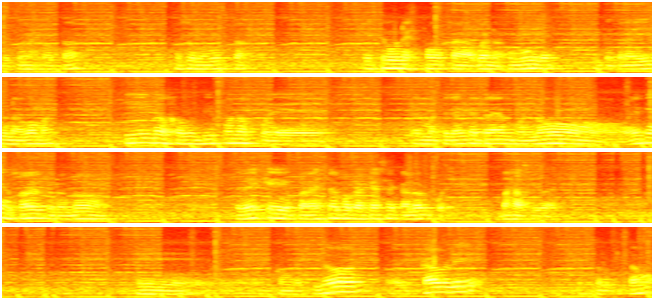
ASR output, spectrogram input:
lo puedes rotar. Eso me gusta este es una esponja bueno es un hule que trae ahí una goma. Y los audífonos pues el material que traen pues no es bien suave pero no. Se ve que para esta época que hace calor pues vas a sudar. Eh, el convertidor, el cable, esto lo quitamos.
